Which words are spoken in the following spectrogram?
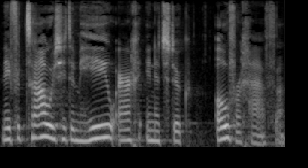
Nee, vertrouwen zit hem heel erg in het stuk overgave.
